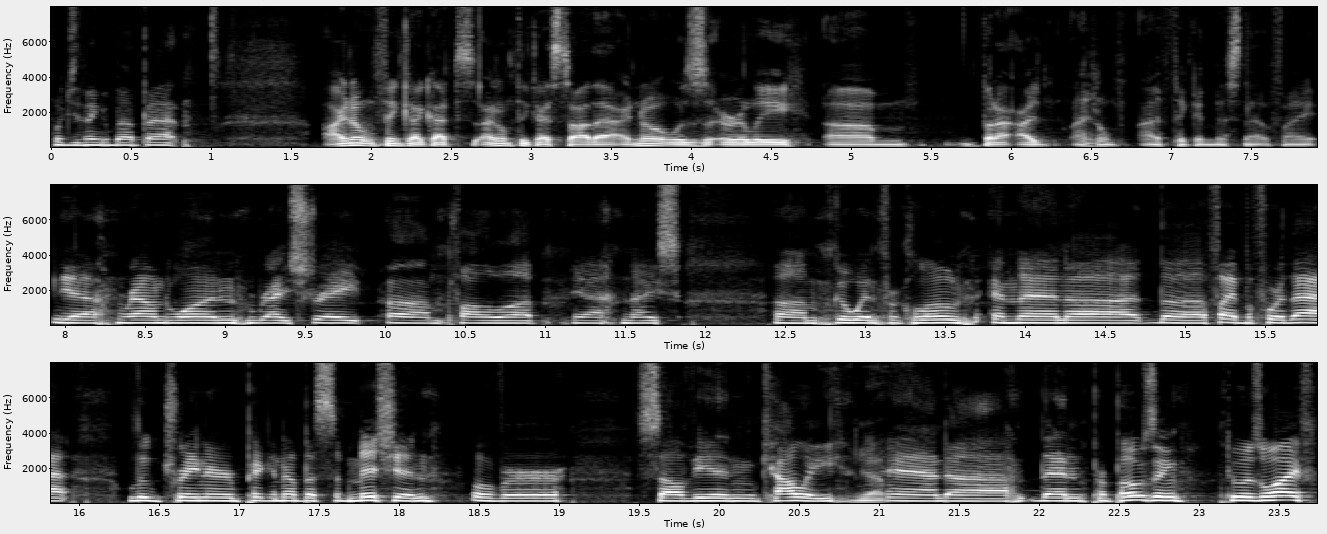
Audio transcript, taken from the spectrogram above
What'd you think about that? I don't think I got. To, I don't think I saw that. I know it was early, um, but I, I, I don't. I think I missed that fight. Yeah, round one, right straight, um, follow up. Yeah, nice. Um, good win for Cologne. And then uh, the fight before that, Luke Trainer picking up a submission over Salvian Cali Yep. and uh, then proposing to his wife.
